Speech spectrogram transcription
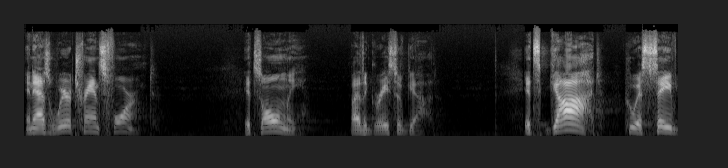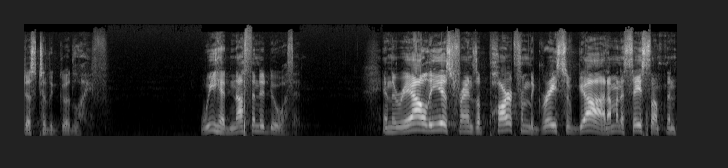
and as we're transformed, it's only by the grace of God. It's God who has saved us to the good life. We had nothing to do with it. And the reality is, friends, apart from the grace of God, I'm going to say something,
